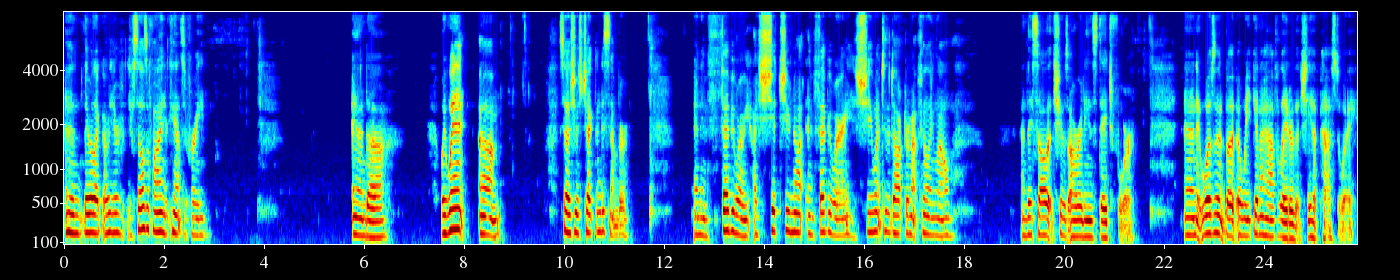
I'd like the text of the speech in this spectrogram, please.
And they were like, oh, your, your cells are fine, you're cancer free and uh, we went. Um, so she was checked in December. And in February, I shit you not, in February, she went to the doctor not feeling well. And they saw that she was already in stage four. And it wasn't but a week and a half later that she had passed away.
